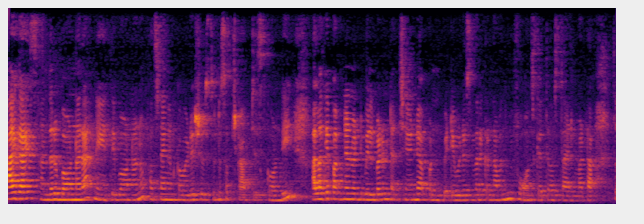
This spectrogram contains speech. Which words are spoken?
హాయ్ గాయస్ అందరూ బాగున్నారా? నేనైతే బాగున్నాను. ఫస్ట్ టైం కనుక వీడియో చూస్తుంటే సబ్స్క్రైబ్ చేసుకోండి. అలాగే పక్కన బెల్ బటన్ టచ్ చేయండి. అప్పుడు నేను పెట్టే వీడియోస్ మరి ఎక్కడ మీ ఫోన్స్కి అయితే వస్తాయన్నమాట. సో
